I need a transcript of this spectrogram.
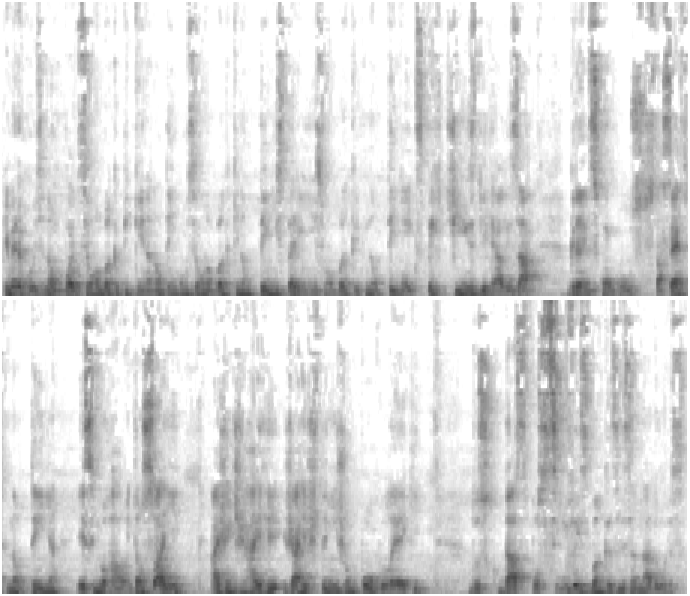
Primeira coisa, não pode ser uma banca pequena, não tem como ser uma banca que não tenha experiência, uma banca que não tenha expertise de realizar grandes concursos, tá certo? Que não tenha esse know-how. Então, só aí a gente já restringe um pouco o leque dos, das possíveis bancas examinadoras.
